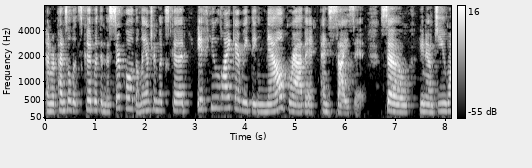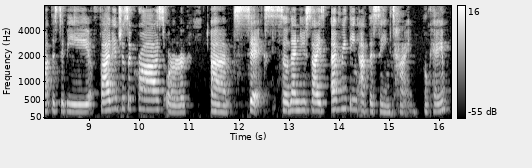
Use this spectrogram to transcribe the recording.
and Rapunzel looks good within the circle. The lantern looks good. If you like everything, now grab it and size it. So, you know, do you want this to be five inches across or um, six? So then you size everything at the same time, okay?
